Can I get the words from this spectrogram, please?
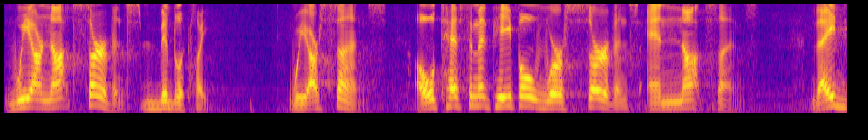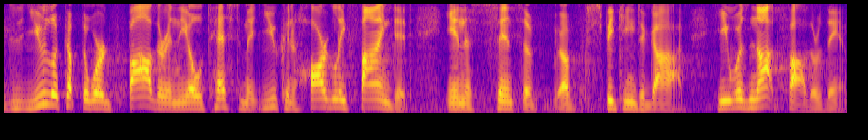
we are not servants biblically, we are sons. Old Testament people were servants and not sons. They, you look up the word father in the Old Testament, you can hardly find it in a sense of, of speaking to God. He was not father then.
